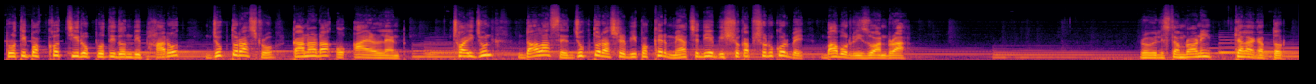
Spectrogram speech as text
প্রতিপক্ষ চির প্রতিদ্বন্দ্বী ভারত, যুক্তরাষ্ট্র, কানাডা ও আয়ারল্যান্ড। ছয় জুন ডালাসে যুক্তরাষ্ট্রের বিপক্ষের ম্যাচ দিয়ে বিশ্বকাপ শুরু করবে বাবর রিজওয়ানরা। রবিউল ইসলাম রনি, খেলা একাত্তর।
